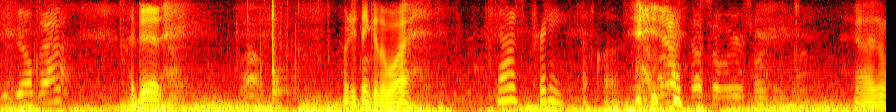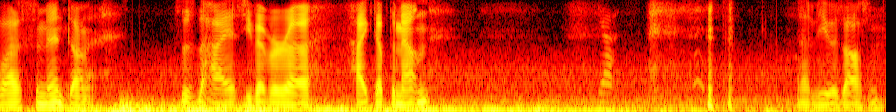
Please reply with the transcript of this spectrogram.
You built that? I did. Wow. What do you think of the Y? It's not as pretty up close. Yeah, that's what we were talking about. Yeah, there's a lot of cement on it. This is the highest you've ever uh, hiked up the mountain. Yeah. that view is awesome.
